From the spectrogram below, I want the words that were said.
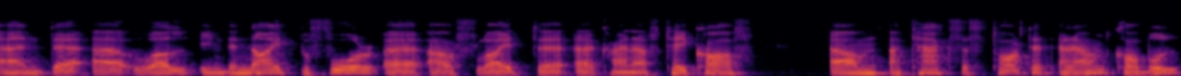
and uh, uh, well in the night before uh, our flight kind of take off um, attacks started around kabul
